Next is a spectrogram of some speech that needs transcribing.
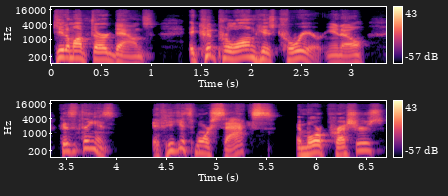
get him on third downs it could prolong his career, you know, because the thing is, if he gets more sacks and more pressures,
